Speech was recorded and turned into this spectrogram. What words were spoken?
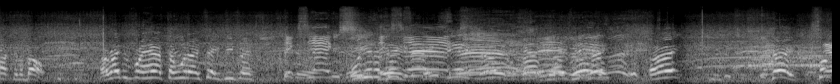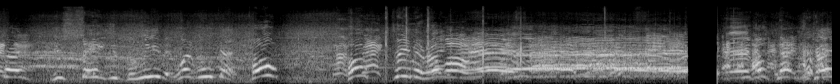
Talking about. All right, before halftime, what did I say? Defense. Pick six. We get a pick six. Okay. All right. Okay. Sometimes you say it, you believe it. What? Who's that? Hope. Hope. Dreaming, right? Come on, Okay, okay.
